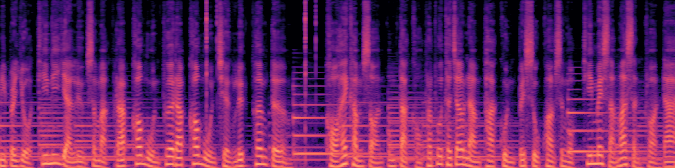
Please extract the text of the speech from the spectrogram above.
มีประโยชน์ที่นี่อย่าลืมสมัครรับข้อมูลเพื่อรับข้อมูลเชิงลึกเพิ่มเติม ขอให้คำสอนองค์ตักของพระพุทธเจ้านำพาคุณไปสู่ความสงบที่ไม่สามารถสั่นคลอนได้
